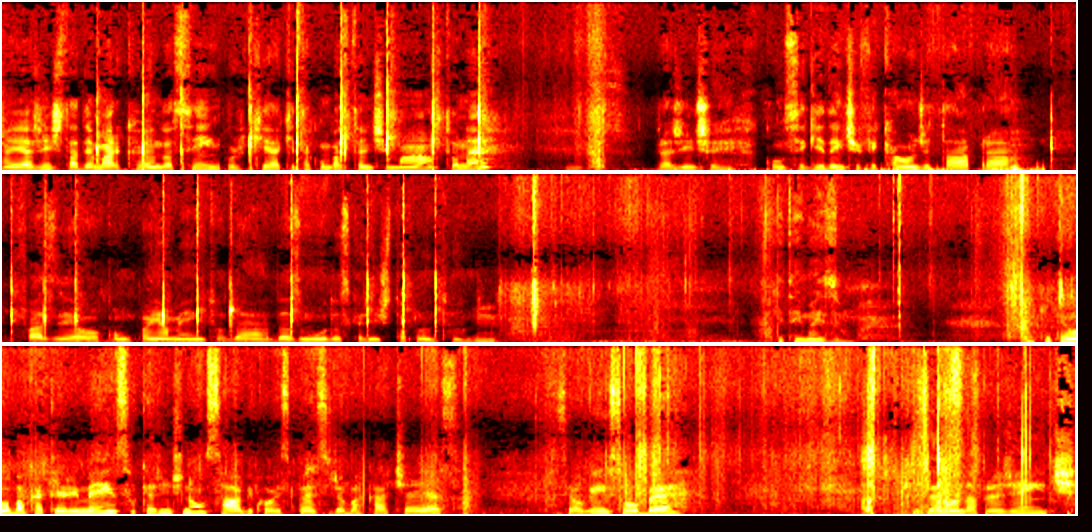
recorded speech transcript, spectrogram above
Aí a gente tá demarcando assim, porque aqui tá com bastante mato, né? Pra gente conseguir identificar onde tá pra fazer o acompanhamento da- das mudas que a gente tá plantando. Isso. Aqui tem mais uma. Aqui tem um abacateiro imenso que a gente não sabe qual espécie de abacate é essa. Se alguém souber, quiser mandar pra gente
